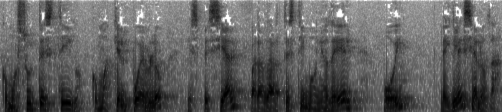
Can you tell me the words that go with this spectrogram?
como su testigo, como aquel pueblo especial para dar testimonio de Él. Hoy la iglesia lo da.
